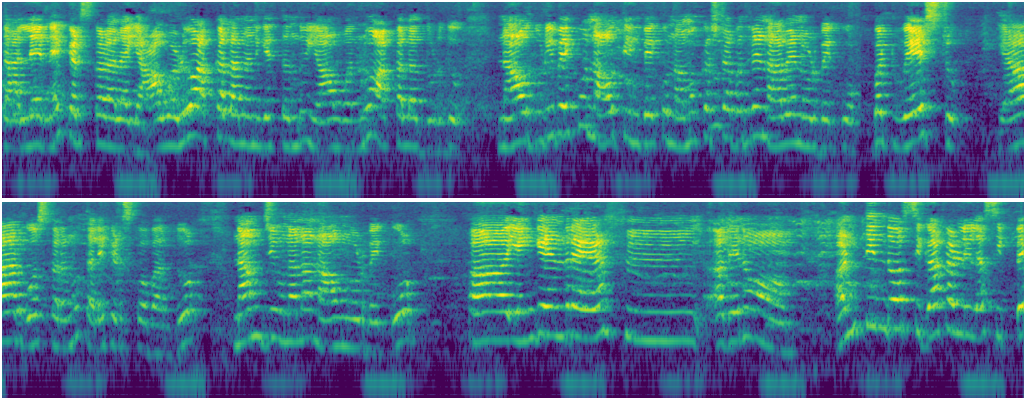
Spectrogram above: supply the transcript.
ತಲೆನೆ ಕೆಡ್ಸ್ಕೊಳಲ್ಲ. ಯಾವಳು ಹಾಕಲ್ಲ ನನಗೆ ತಂದು, ಯಾವನ್ನು ಹಾಕಲ್ಲ ದುಡ್ದು. ನಾವು ದುಡಿಬೇಕು, ನಾವು ತಿನ್ಬೇಕು, ನಮಗ್ ಕಷ್ಟ ಬಂದ್ರೆ ನಾವೇ ನೋಡ್ಬೇಕು. ಬಟ್ ವೇಸ್ಟ್. ಯಾರಿಗೋಸ್ಕರನು ತಲೆ ಕೆಡಿಸ್ಕೋಬಾರ್ದು. ನಮ್ಮ ಜೀವನನ ನಾವು ನೋಡ್ಬೇಕು. ಹೆಂಗೆ ಅಂದ್ರೆ ಅದೇನೋ ಹಣ್ಣು ತಿಂದೋರ್ ಸಿಗಾಕೊಳ್ಳಿಲ್ಲ, ಸಿಪ್ಪೆ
